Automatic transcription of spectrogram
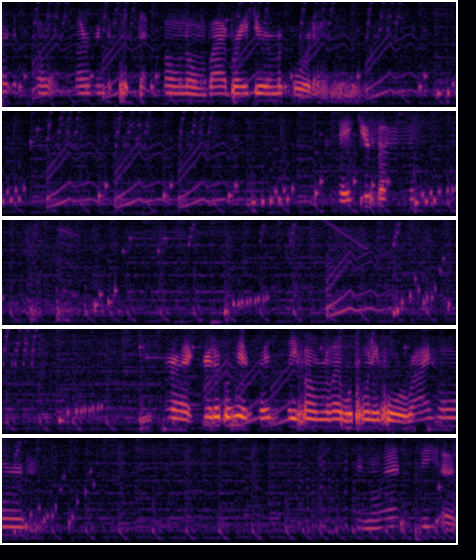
I haven't learned to put that phone on vibrate during recording. Take your phone. Alright, critical hit presently from level 24 Rhyhorn. And lastly, uh,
